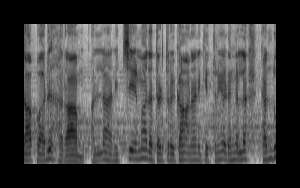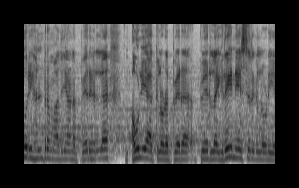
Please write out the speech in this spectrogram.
சாப்பாடு ஹராம். அல்லாஹ் நிச்சயமாக அதை தடுத்துருக்கான். ஆனால் இன்றைக்கி எத்தனையோ இடங்களில் கந்தூரிகள்ன்ற மாதிரியான பேர்களில் அவுளியாக்களோட பேரை பேரில் இறைநேசர்களுடைய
